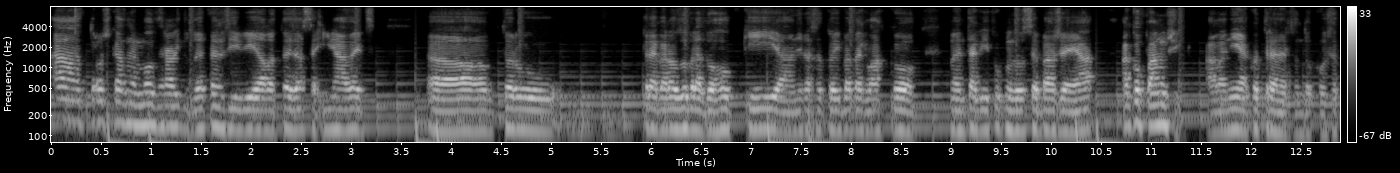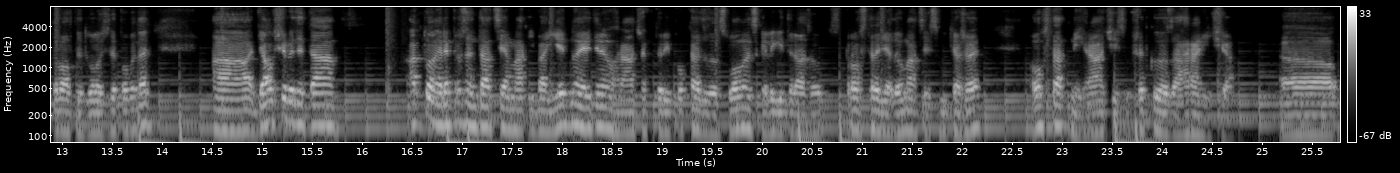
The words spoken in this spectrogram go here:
a troška sme moc hrali do defenzívy, ale to je zase iná vec, uh, ktorú treba rozobrať do hĺbky a nedá sa to iba tak ľahko len tak vyfúknuť do seba, že ja ako fanúšik, ale nie ako tréner som to konštatoval, to je dôležité povedať. A ďalšia vec je tá, aktuálna reprezentácia má iba jedno jediného hráča, ktorý pochádza zo Slovenskej ligy, teda z prostredia domácej súťaže. Ostatní hráči sú všetko zo zahraničia. Uh,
